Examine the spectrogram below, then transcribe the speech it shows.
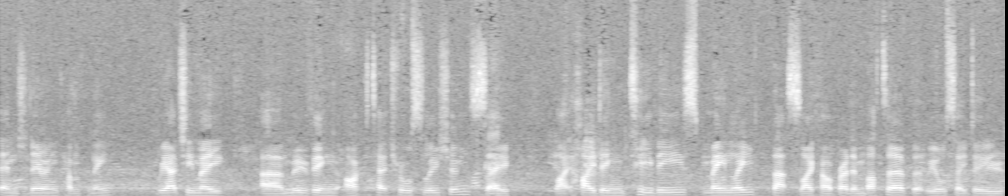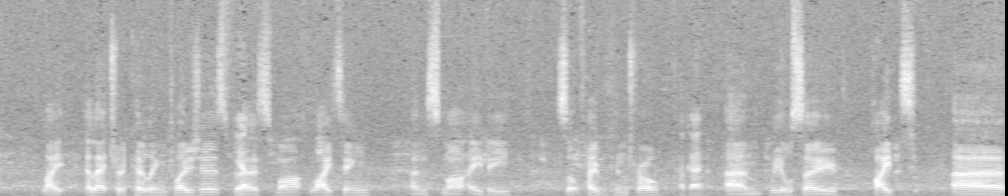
engineering company. We actually make uh, moving architectural solutions. Okay. So, like hiding TVs mainly. That's like our bread and butter. But we also do like electrical enclosures for Yep. smart lighting and smart AV sort of home control. Okay. Um, we also hide uh,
